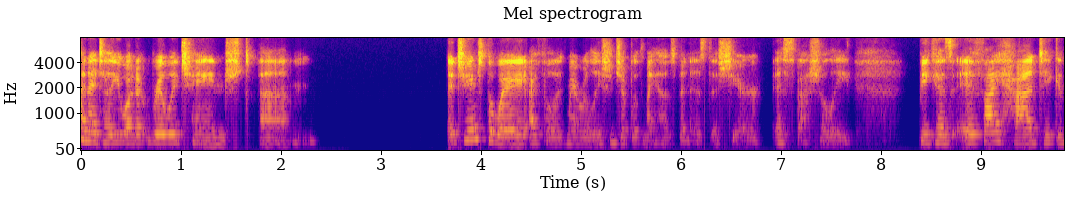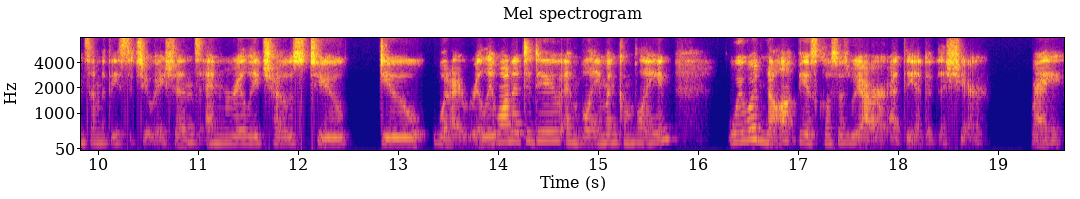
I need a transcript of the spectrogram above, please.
And I tell you what, it really changed. Um, it changed the way I feel like my relationship with my husband is this year, especially because if I had taken some of these situations and really chose to do what I really wanted to do and blame and complain, we would not be as close as we are at the end of this year right?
